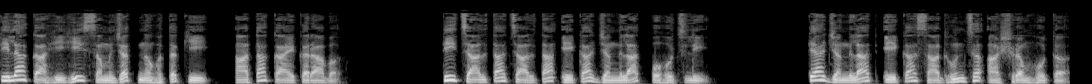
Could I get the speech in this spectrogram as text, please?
तिला काहीही समजत नव्हतं की आता काय करावं. ती चालता चालता एका जंगलात पोहोचली. त्या जंगलात एका साधूंचं आश्रम होतं.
